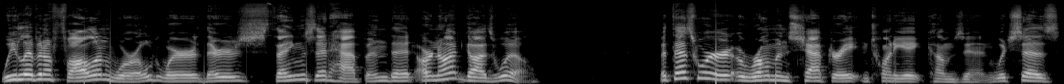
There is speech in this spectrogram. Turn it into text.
We live in a fallen world where there's things that happen that are not God's will. But that's where uh, Romans chapter 8 and 28 comes in, which says,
